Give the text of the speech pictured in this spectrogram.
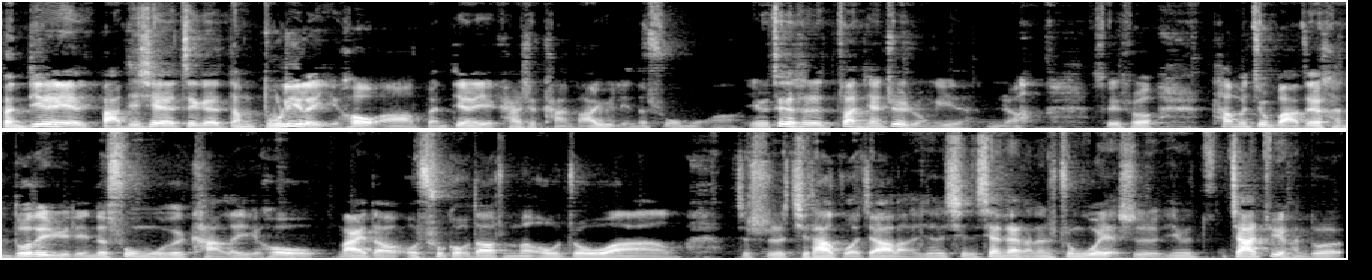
本地人也把这些这个他们独立了以后啊，本地人也开始砍伐雨林的树木啊，因为这个是赚钱最容易的，你知道，所以说他们就把这很多的雨林的树木给砍了以后，卖到哦出口到什么欧洲啊，就是其他国家了。就是现现在可能是中国也是，因为家具很多，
